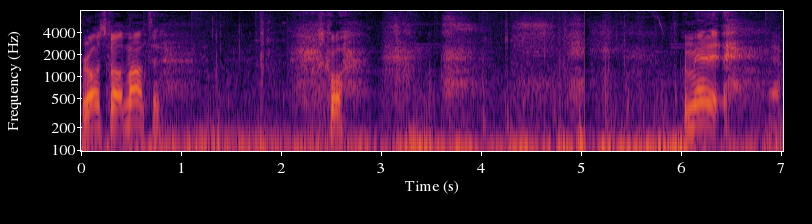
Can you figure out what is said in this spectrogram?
Roosevelt Mountain. Cool. We made it. Yeah.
